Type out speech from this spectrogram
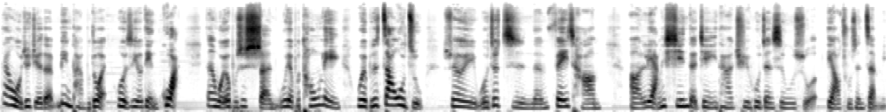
但我就觉得命盘不对，或者是有点怪。但我又不是神，我也不通灵，我也不是造物主，所以我就只能非常啊良心的建议他去户政事务所调出生证明。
